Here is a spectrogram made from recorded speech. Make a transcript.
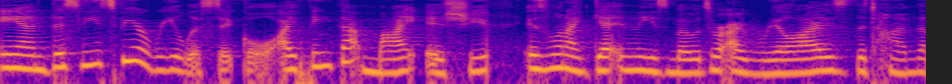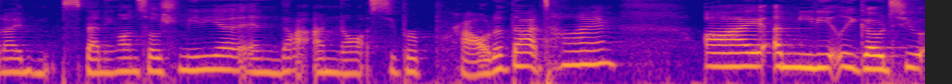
And this needs to be a realistic goal. I think that my issue is when I get in these modes where I realize the time that I'm spending on social media and that I'm not super proud of that time. I immediately go to,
